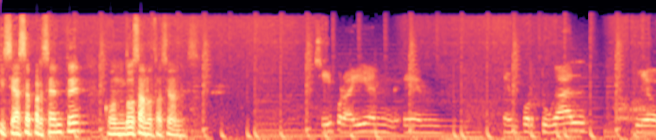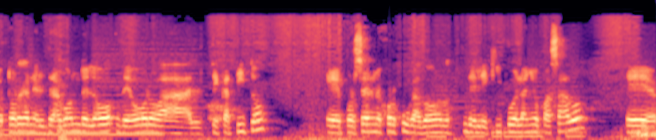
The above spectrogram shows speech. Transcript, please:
y se hace presente con dos anotaciones. Sí, por ahí en, en Portugal le otorgan el dragón de, lo- de oro al Tecatito eh, por ser el mejor jugador del equipo el año pasado. Eh,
